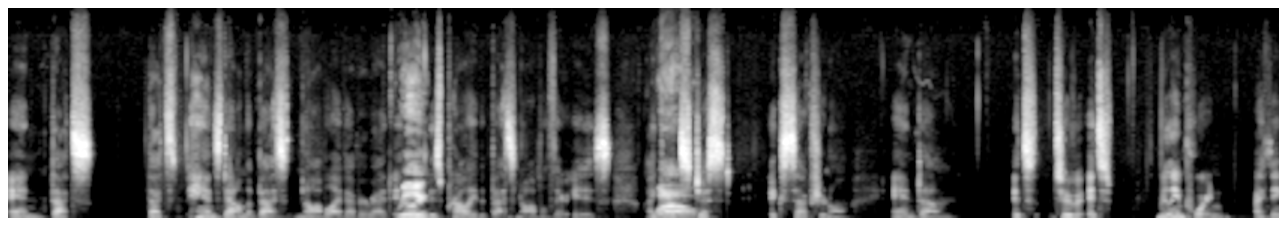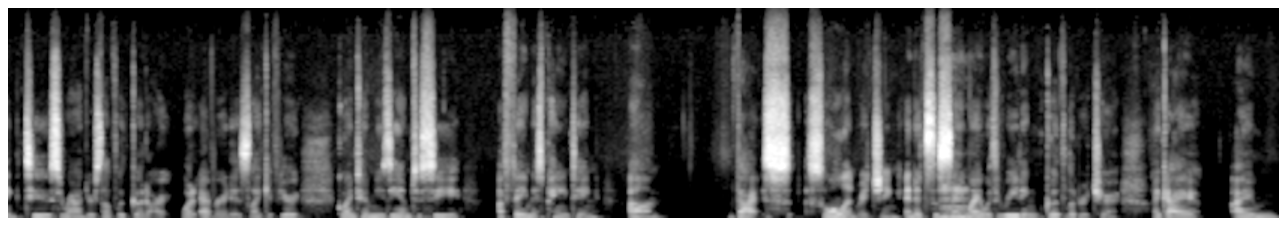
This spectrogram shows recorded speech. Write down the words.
and that's that's hands down the best novel I've ever read. It Really? is probably the best novel there is. Like it's just exceptional, and um, it's to it's really important. I think to surround yourself with good art, whatever it is. Like if you're going to a museum to see a famous painting, um, that's soul enriching, and it's the same way with reading good literature. Like I, I'm,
